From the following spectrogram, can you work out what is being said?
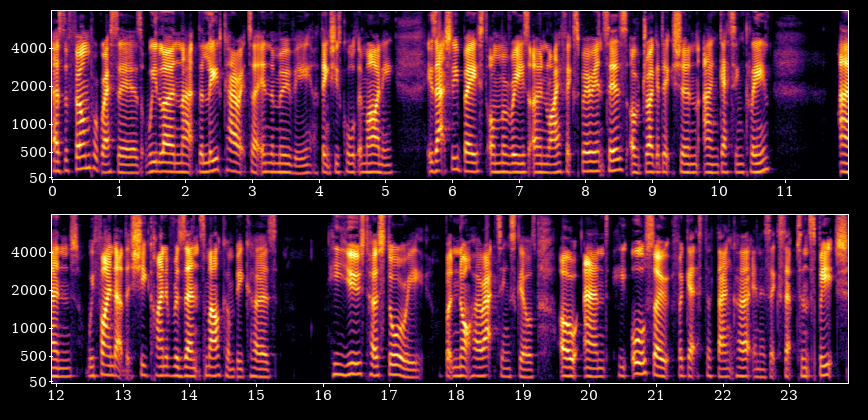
As the film progresses, we learn that the lead character in the movie, I think she's called Imani, is actually based on Marie's own life experiences of drug addiction and getting clean. And we find out that she kind of resents Malcolm because he used her story, but not her acting skills. Oh, and he also forgets to thank her in his acceptance speech.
